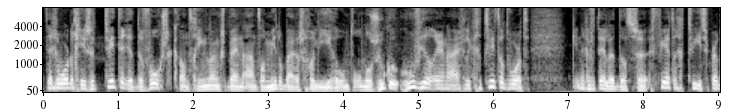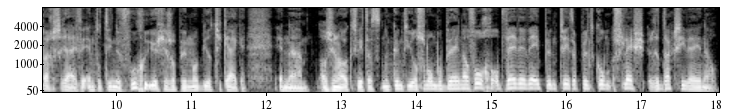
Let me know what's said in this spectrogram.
Tegenwoordig is het twitteren. De Volkskrant ging langs bij een aantal middelbare scholieren... om te onderzoeken hoeveel er nou eigenlijk getwitterd wordt. Kinderen vertellen dat ze 40 tweets per dag schrijven... en tot in de vroege uurtjes op hun mobieltje kijken. En uh, als u nou ook twittert, dan kunt u ons van Omroep WNL volgen... op www.twitter.com slash redactiewnl.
